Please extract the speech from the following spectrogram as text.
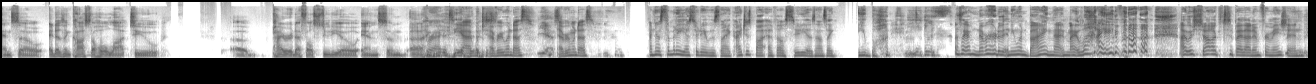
And so it doesn't cost a whole lot to uh, pirate FL Studio and some. Uh, Correct. Yeah, which everyone does. yes. Everyone does. I know somebody yesterday was like, I just bought FL Studios. And I was like, You bought it? I was like, I've never heard of anyone buying that in my life. I was shocked by that information.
